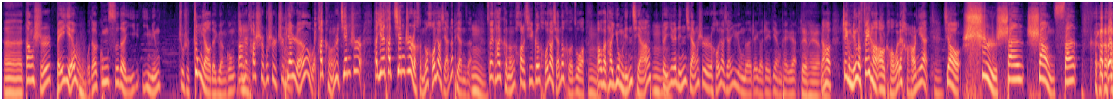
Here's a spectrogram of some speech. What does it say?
嗯，当时北野武的公司的一一名。就是重要的员工，当时他是不是制片人？我他可能是监制，他因为他监制了很多侯孝贤的片子，嗯，所以他可能后期跟侯孝贤的合作，包括他用林强，对，因为林强是侯孝贤御用的这个这个电影配乐，对配乐。然后这个名字非常拗口，我得好好念，叫世山上三，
